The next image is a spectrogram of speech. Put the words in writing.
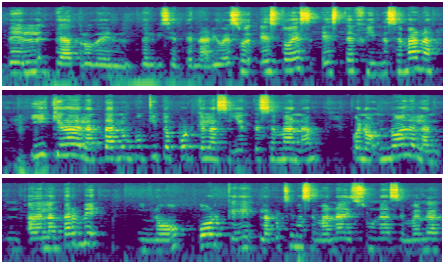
del Teatro del, Bicentenario. Eso, esto es este fin de semana. Y quiero adelantarle un poquito porque la siguiente semana, bueno, no adelantarme y no, porque la próxima semana es una semana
